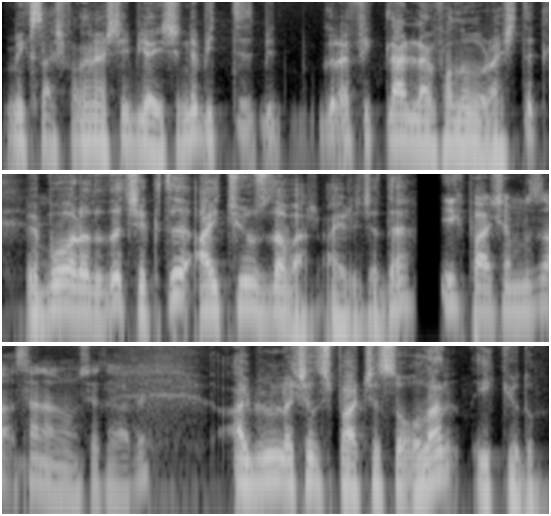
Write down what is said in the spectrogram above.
Mixaj falan her şey bir ay içinde bitti. Bir grafiklerle falan uğraştık. Ve bu arada da çıktı. iTunes'da var ayrıca da. İlk parçamızı sen anons et abi. Albümün açılış parçası olan İlk Yudum.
